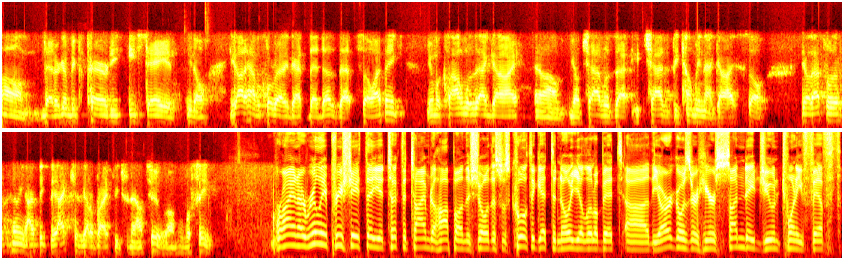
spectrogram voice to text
um, that are going to be prepared each day, and you know, you got to have a quarterback that that does that. So I think you know, McLeod was that guy. Um, you know, Chad was that. Chad's becoming that guy. So. You know that's what I mean. I think that kid's got a bright future now too. Um, we'll see. Ryan, I really appreciate that you took the time to hop on the show. This was cool to get to know you a little bit. Uh, the Argos are here Sunday, June 25th.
